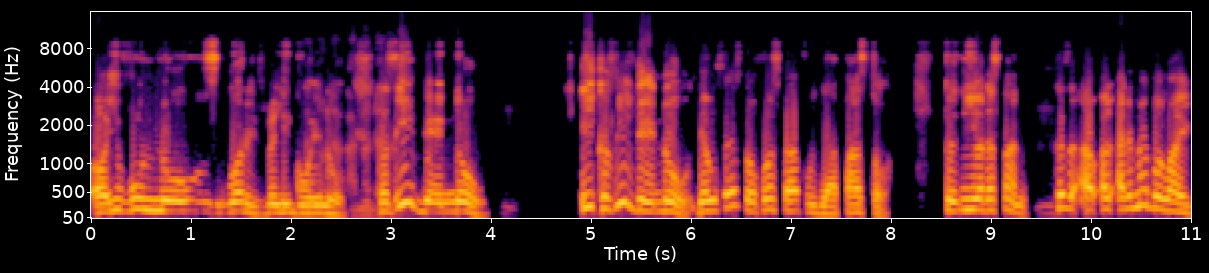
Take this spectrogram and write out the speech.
or even knows what is really going on. Because if they know, because if they know, they will first of all start with their pastor. Because you understand? Mm. Because I, I- I remember like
